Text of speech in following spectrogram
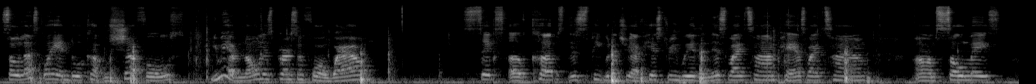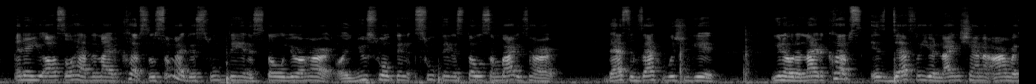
So let's go ahead and do a couple shuffles. You may have known this person for a while. Six of Cups. This is people that you have history with in this lifetime, past lifetime, um, soulmates. And then you also have the Knight of Cups. So somebody just swooped in and stole your heart. Or you swooped in, swooped in and stole somebody's heart. That's exactly what you get. You know, the Knight of Cups is definitely your knight in shining armor,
